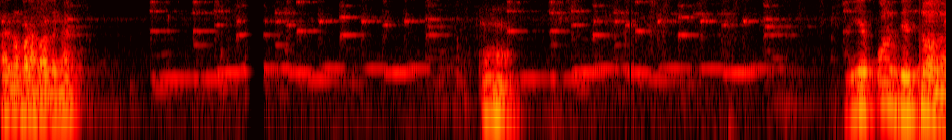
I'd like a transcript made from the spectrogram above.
தங்க படம் பாருங்க. ஐயா போன் எடுத்துவாங்க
